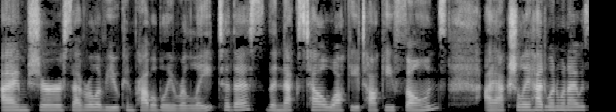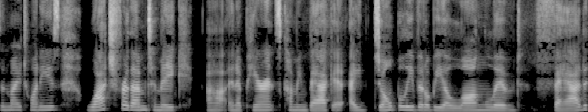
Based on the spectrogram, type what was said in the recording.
I'm sure several of you can probably relate to this. The Nextel walkie talkie phones. I actually had one when I was in my 20s. Watch for them to make uh, an appearance coming back. I don't believe it'll be a long lived fad.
